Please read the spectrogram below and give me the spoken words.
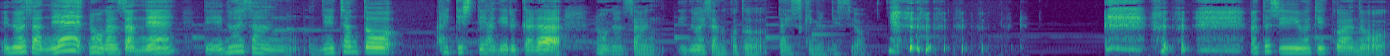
エノアさんね、ローガンさんね。エノアさんね、ちゃんと相手してあげるから、ローガンさん、エノアさんのこと大好きなんですよ。私は結構あの、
